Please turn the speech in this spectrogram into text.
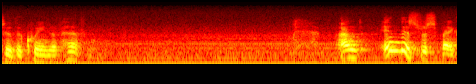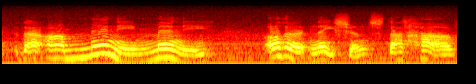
to the Queen of Heaven. And in this respect, there are many, many other nations that have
